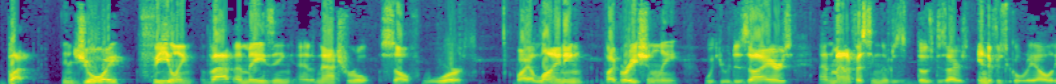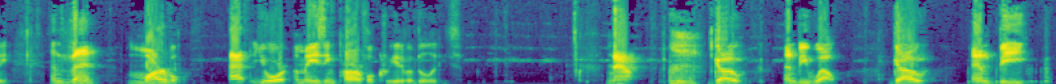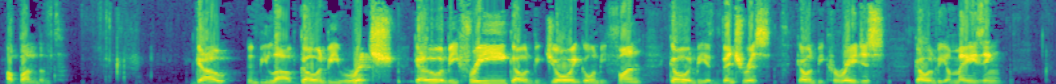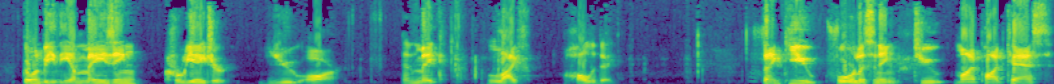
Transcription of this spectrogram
But enjoy feeling that amazing and natural self worth by aligning vibrationally with your desires and manifesting those, those desires into physical reality. And then marvel at your amazing, powerful, creative abilities. Now, go and be well. Go and be abundant. Go and be loved. Go and be rich. Go and be free. Go and be joy. Go and be fun. Go and be adventurous. Go and be courageous. Go and be amazing. Go and be the amazing creator you are. And make life a holiday. Thank you for listening to my podcast.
